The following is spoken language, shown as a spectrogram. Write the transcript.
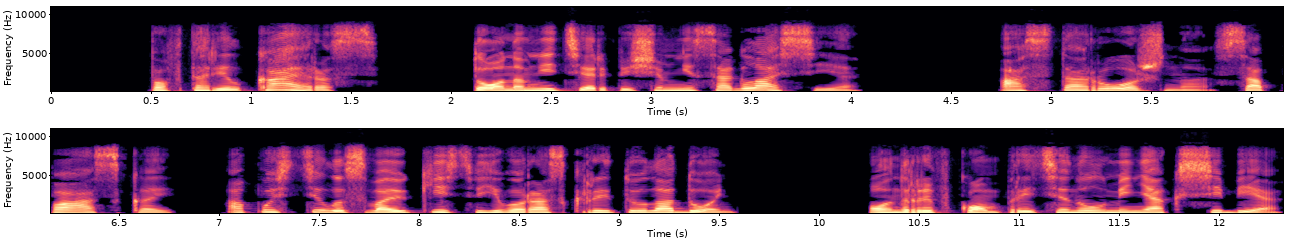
— повторил Кайрос, тоном нетерпящим несогласия. Осторожно, с опаской, опустила свою кисть в его раскрытую ладонь. Он рывком притянул меня к себе,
